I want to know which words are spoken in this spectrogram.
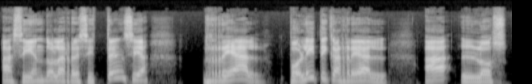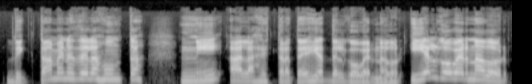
haciendo la resistencia real, política real, a los dictámenes de la Junta ni a las estrategias del gobernador. Y el gobernador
